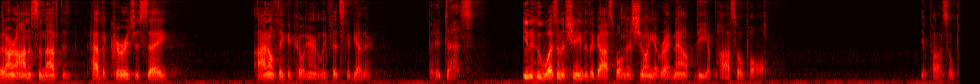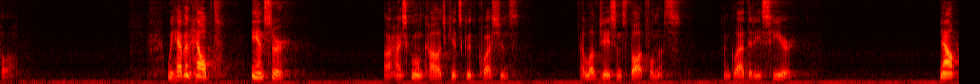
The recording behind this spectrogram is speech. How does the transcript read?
But aren't honest enough to have the courage to say, I don't think it coherently fits together, but it does. You know who wasn't ashamed of the gospel and is showing it right now? The Apostle Paul. The Apostle Paul. We haven't helped answer our high school and college kids' good questions. I love Jason's thoughtfulness. I'm glad that he's here. Now,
